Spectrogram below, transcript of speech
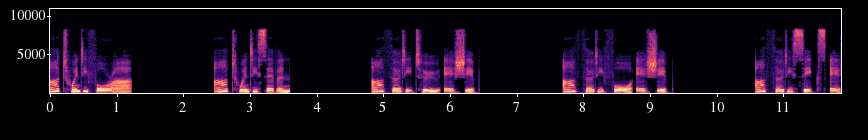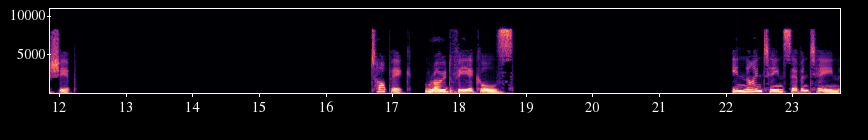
R24R R27 R32 airship. R34 airship. R36 airship Topic: Road vehicles. In 1917,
